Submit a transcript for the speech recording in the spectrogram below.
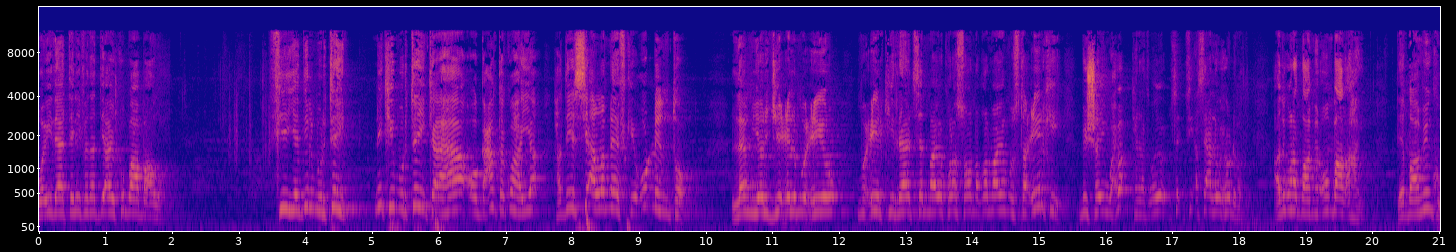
waidaa talifat haddii ay ku baaba'do fii yadi lmurtahin ninkii murtahinka ahaa oo gacanta ku haya haddii si alla neefkii u dhinto lam yarjic ilmuciiru muciirkii raadsan maayo kula soo noqon maayo mustaciirkii bishayin waxba ka raadsan maayo si alle wixii u dhimatay adiguna daamin un baad ahayd. Dee daaminku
